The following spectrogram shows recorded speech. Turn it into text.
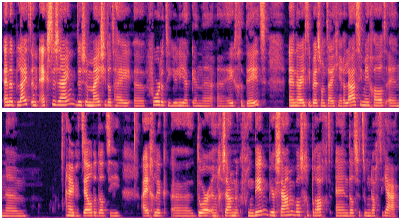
En het blijkt een ex te zijn. Dus een meisje dat hij, uh, voordat hij Julia kende, heeft gedate. En daar heeft hij best wel een tijdje een relatie mee gehad. En um, hij vertelde dat hij eigenlijk door een gezamenlijke vriendin weer samen was gebracht. En dat ze toen dachten, ja,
